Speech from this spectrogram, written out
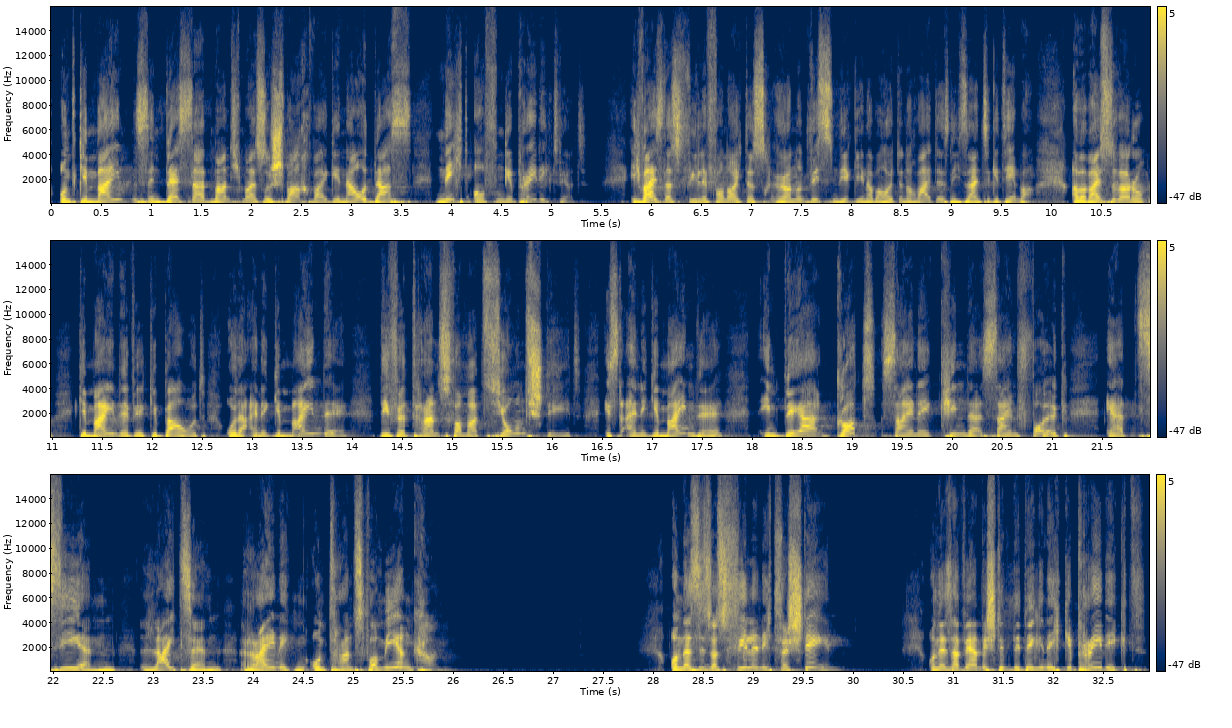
Und Gemeinden sind deshalb manchmal so schwach, weil genau das nicht offen gepredigt wird. Ich weiß, dass viele von euch das hören und wissen, wir gehen aber heute noch weiter, ist nicht das einzige Thema. Aber weißt du warum? Gemeinde wird gebaut oder eine Gemeinde, die für Transformation steht, ist eine Gemeinde, in der Gott seine Kinder, sein Volk erziehen, leiten, reinigen und transformieren kann. Und das ist, was viele nicht verstehen. Und deshalb werden bestimmte Dinge nicht gepredigt.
